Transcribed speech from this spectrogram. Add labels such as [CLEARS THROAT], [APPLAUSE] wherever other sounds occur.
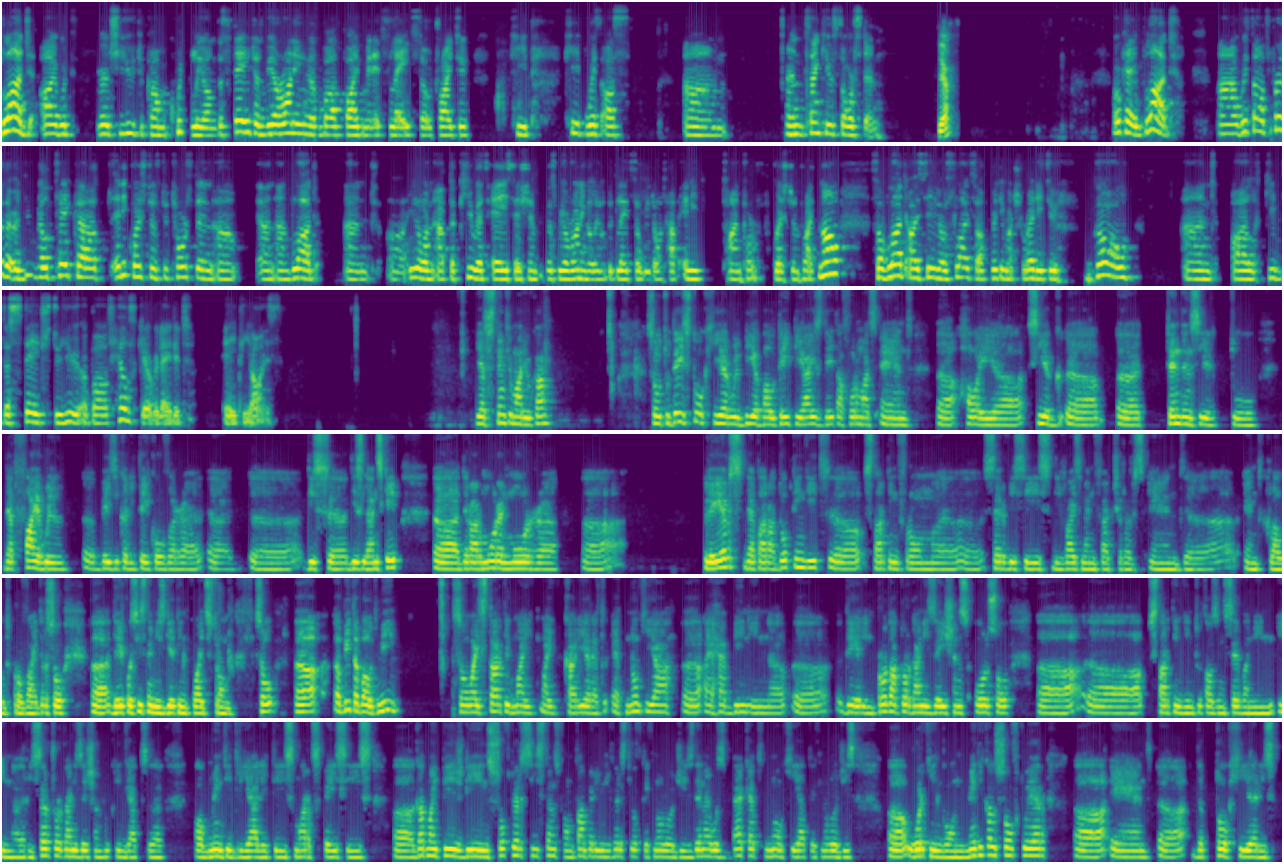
Vlad, I would urge you to come quickly on the stage, and we are running about five minutes late, so try to keep keep with us. Um, and thank you, Thorsten. Yeah. Okay, Vlad, uh, without further ado, we'll take uh, any questions to Thorsten uh, and Vlad and uh, Ion at the Q&A session because we are running a little bit late, so we don't have any time for questions right now. So Vlad, I see your slides are pretty much ready to go, and I'll give the stage to you about healthcare-related APIs. Yes. Thank you, Mariuka. So Today's talk here will be about APIs, data formats, and Uh, how I uh, see uh, a tendency to that FHIR will basically take over this this landscape. There are more and more players that are adopting it, starting from services, device manufacturers, and and cloud providers. So the ecosystem is getting quite strong. Uh, a bit about me. So I started my my career at Nokia. Uh, I have been in uh, there in product organizations also, starting in 2007 in a research organization looking at augmented reality, smart spaces. Got my PhD in software systems from Tampere University of Technologies. Then I was back at Nokia Technologies, Uh, working on medical software. Uh, and uh, the talk here is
